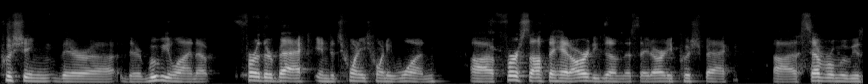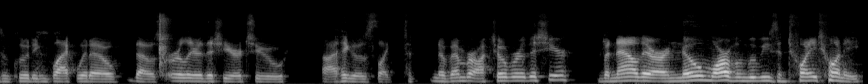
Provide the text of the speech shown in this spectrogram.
pushing their uh, their movie lineup further back into 2021. Uh, first off, they had already done this; they'd already pushed back uh, several movies, including Black Widow, that was earlier this year to uh, I think it was like to November, October of this year. But now there are no Marvel movies in 2020.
